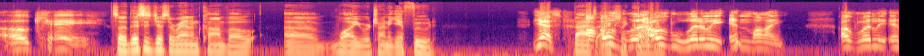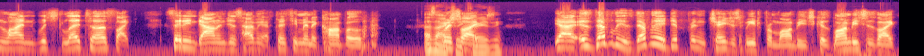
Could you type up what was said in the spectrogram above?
"Okay." So this is just a random convo uh, while you were trying to get food. Yes, That's I, was I was literally in line. I was literally in line, which led to us like sitting down and just having a 15 minute convo. That's Which, actually like, crazy. Yeah, it's definitely it's definitely a different change of speed from Long Beach because Long Beach is like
